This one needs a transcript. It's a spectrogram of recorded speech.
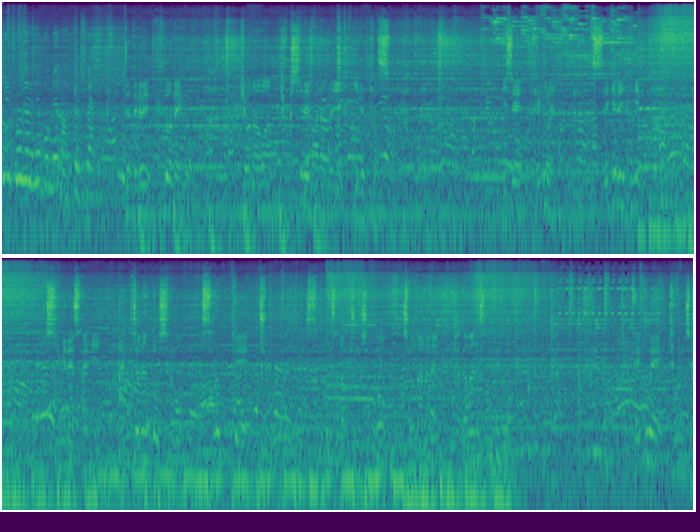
실천을 해보면 어떨까 싶습니다. 문제들을 풀어내고 변화와 혁신의 바람을 일으켰습니다. 이제 대구는 세계를 향해 시민의 삶이 안전한 도시로 새롭게 주목받고 있습니다. 산업 중심으로 전환하는 과감한 선택으로 대구의 경제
